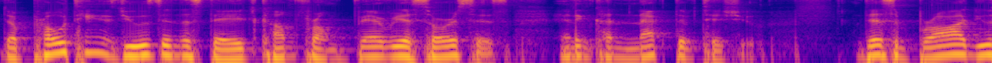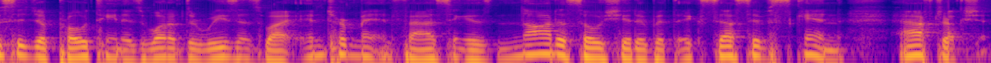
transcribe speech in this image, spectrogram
The proteins used in the stage come from various sources and in connective tissue. This broad usage of protein is one of the reasons why intermittent fasting is not associated with excessive skin after action.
